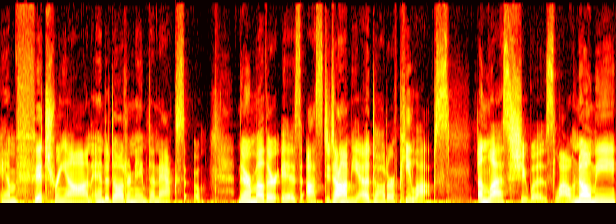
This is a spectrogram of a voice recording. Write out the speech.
Amphitryon and a daughter named Anaxo. Their mother is Astidamia, daughter of Pelops unless she was Laonome,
